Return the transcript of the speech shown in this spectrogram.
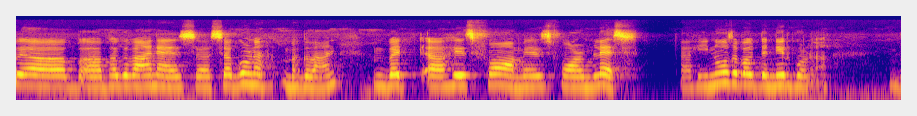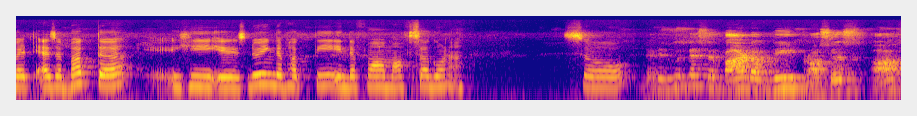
uh, uh, Bhagavan as uh, Saguna Bhagavan, but uh, his form is formless. Uh, he knows about the Nirguna, but as a bhakta, he is doing the bhakti in the form of Saguna. So, That is good. That's a part of the process of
